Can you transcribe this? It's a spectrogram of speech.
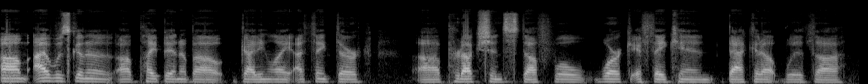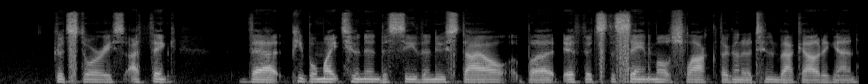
Um, I was gonna uh, pipe in about Guiding Light. I think their uh, production stuff will work if they can back it up with uh, good stories. I think that people might tune in to see the new style, but if it's the same old schlock, they're going to tune back out again.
